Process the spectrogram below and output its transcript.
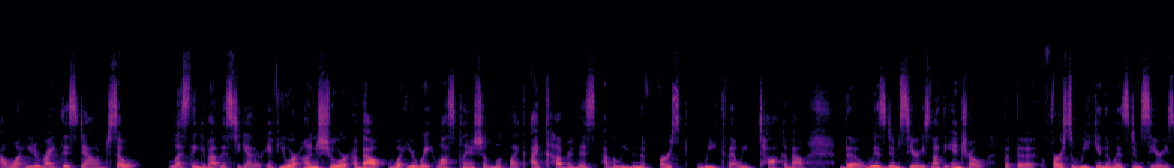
I want you to write this down. So let's think about this together. If you are unsure about what your weight loss plan should look like, I covered this, I believe, in the first week that we talk about the wisdom series, not the intro, but the first week in the wisdom series.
